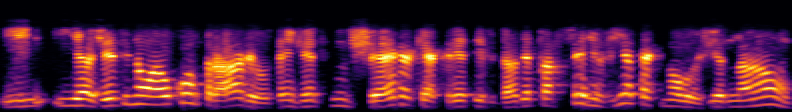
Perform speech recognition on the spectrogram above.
E, e, a gente não é o contrário. Tem gente que enxerga que a criatividade é para servir a tecnologia. Não.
